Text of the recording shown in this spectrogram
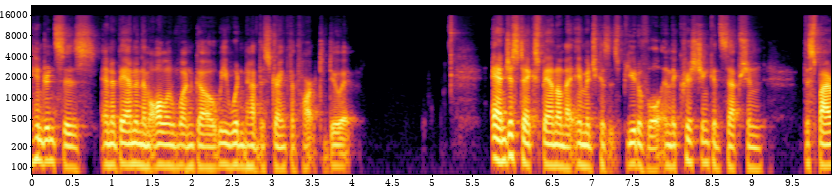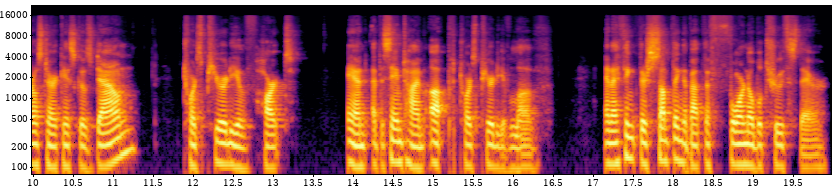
hindrances and abandon them all in one go, we wouldn't have the strength of heart to do it. And just to expand on that image, because it's beautiful, in the Christian conception, the spiral staircase goes down towards purity of heart and at the same time up towards purity of love. And I think there's something about the Four Noble Truths there.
